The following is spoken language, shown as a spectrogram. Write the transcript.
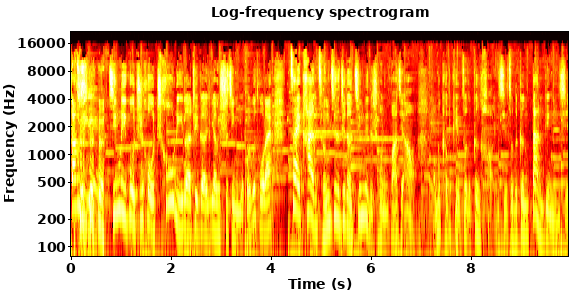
当你经历过之后，抽离了这个样事情，你回过头来再看曾经的这段经历的时候，你会发现啊，我们可不可以做得更好一些，做得更淡定一些？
